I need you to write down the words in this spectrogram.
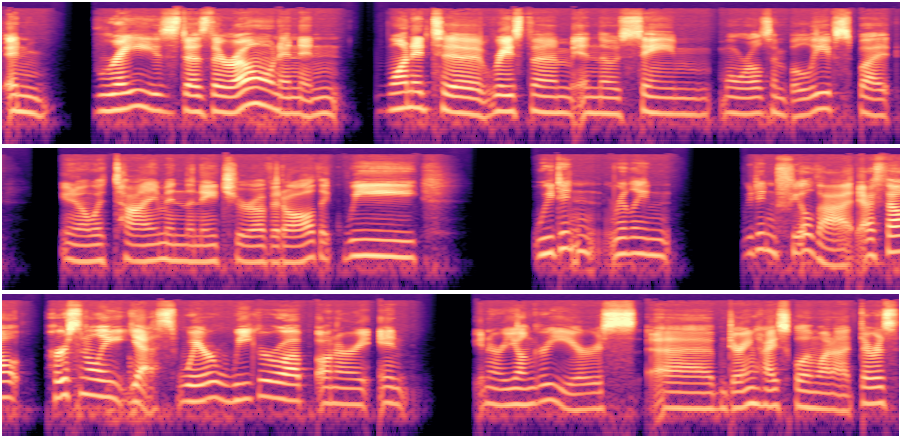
and raised as their own and and wanted to raise them in those same morals and beliefs but you know with time and the nature of it all like we we didn't really we didn't feel that. I felt personally yes where we grew up on our in in our younger years um, during high school and whatnot there was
